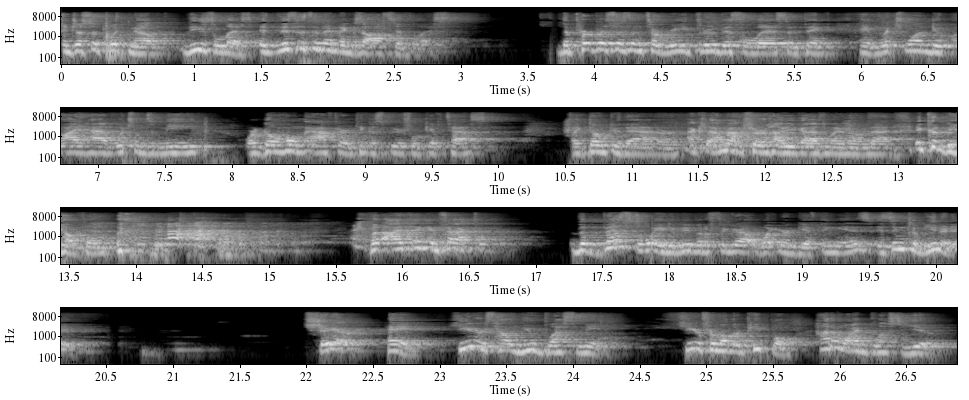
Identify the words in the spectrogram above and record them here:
And just a quick note, these lists, this isn't an exhaustive list. The purpose isn't to read through this list and think, hey, which one do I have? Which one's me? Or go home after and take a spiritual gift test. Like, don't do that. Or actually, I'm not sure how you guys land on that. It could be helpful. but I think, in fact, the best way to be able to figure out what your gifting is is in community. Share. Hey, here's how you bless me hear from other people. How do I bless you?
